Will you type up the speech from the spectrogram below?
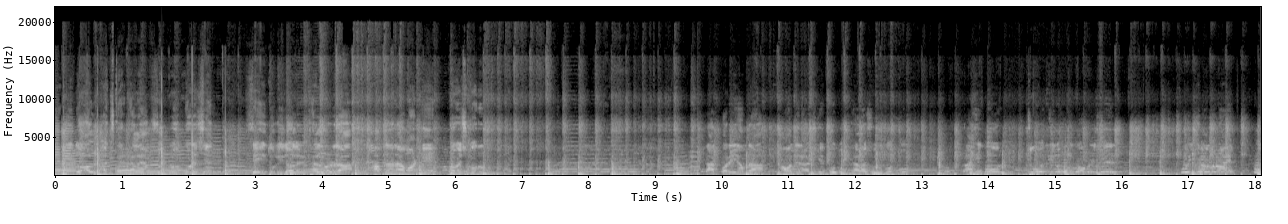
দুটি দল আজকের খেলায় অংশগ্রহণ করেছেন, সেই দুটি দলের খেলোয়াড়রা আপনারা মাঠে প্রবেশ করুন। তারপরেই আমরা আমাদের আজকে প্রথম খেলা শুরু করব। কাশীপুর যুব তৃণমূল কংগ্রেসের পরিচালনায় ও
